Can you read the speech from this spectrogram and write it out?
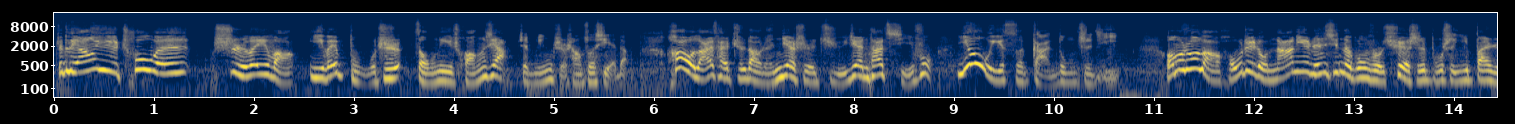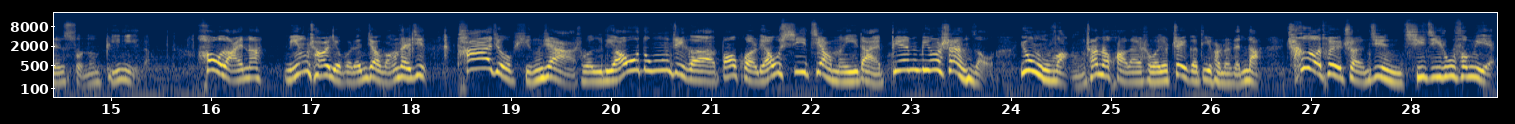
这良玉初闻。示威王以为卜之走逆床下，这明纸上所写的，后来才知道人家是举荐他起复，又一次感动至极。我们说老侯这种拿捏人心的功夫，确实不是一般人所能比拟的。后来呢，明朝有个人叫王在晋，他就评价说，辽东这个包括辽西将门一带边兵善走，用网上的话来说，就这个地方的人呐，撤退转进，其疾如风也。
